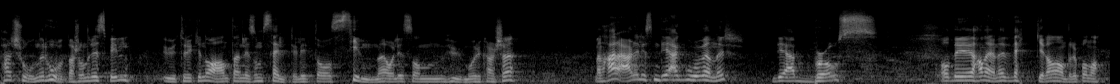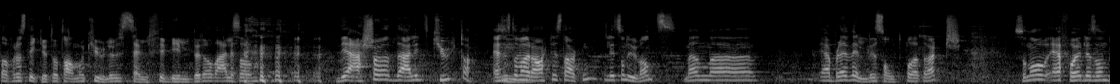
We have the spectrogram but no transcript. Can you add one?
personer, hovedpersoner i spill, uttrykke noe annet enn liksom selvtillit og sinne og litt sånn humor, kanskje. Men her er det liksom, de er gode venner. De er bros. Og de, han ene vekker han andre på natta for å stikke ut og ta noen kule selfie-bilder. og Det er liksom, de er så, det er litt kult, da. Jeg syns det var rart i starten. Litt sånn uvant. Men uh, jeg ble veldig solgt på det etter hvert. Så nå, jeg får et litt sånn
